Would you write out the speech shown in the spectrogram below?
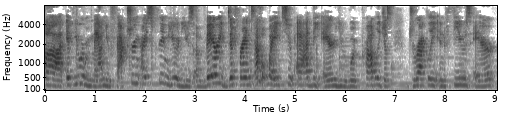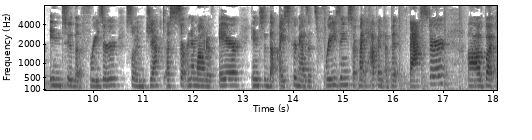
Uh, if you were manufacturing ice cream, you would use a very different uh, way to add the air. You would probably just directly infuse air into the freezer. So inject a certain amount of air into the ice cream as it's freezing. So it might happen a bit faster. Uh, but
